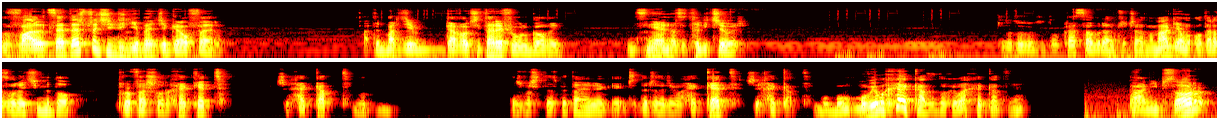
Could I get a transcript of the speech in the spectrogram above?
w walce też przeciwnik nie będzie grał fair. A tym bardziej dawał ci taryfy ulgowej. Więc nie wiem, na co ty liczyłeś. Tu, tu, tu, tu. Klasa przed czarną magią. Od razu lecimy do Professor Heket. Czy Hekat? Bo... Też właśnie to jest pytanie, jak, czy to czytać jako Heket, czy Hekat? Bo, bo mówią Hekat, to chyba Hekat, nie? Pani Psor,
